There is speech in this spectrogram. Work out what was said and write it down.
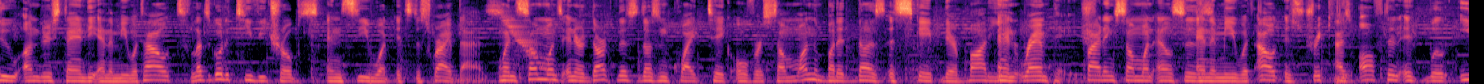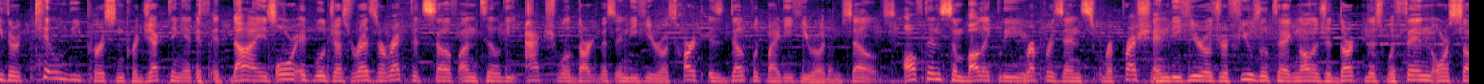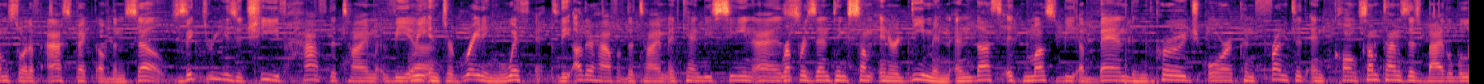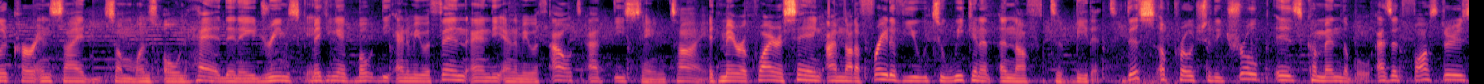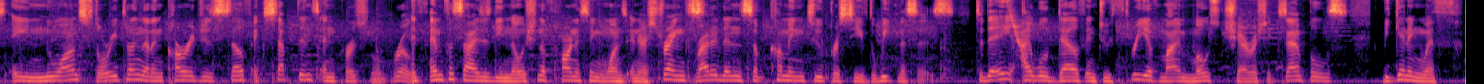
To understand the enemy without, let's go to TV tropes and see what it's described as. When someone's inner darkness doesn't quite take over someone, but it does escape their body and rampage. Fighting someone else's enemy without is tricky, as often it will either kill the person projecting it if it dies, or it will just resurrect itself until the actual darkness in the hero's heart is dealt with by the hero themselves. Often symbolically represents repression and the hero's refusal to acknowledge the darkness within or some sort of aspect of themselves. Victory is achieved half the time via reintegrating with it. The other half of the time it can be seen as representing some inner demon and thus it must be abandoned, purged, or confronted and conquered. Sometimes this battle will occur inside someone's own head in a dreamscape, making it both the enemy within and the enemy without at the same time. It may require saying I'm not afraid of you to weaken it enough to beat it. This approach to the trope is commendable as it fosters a nuanced storytelling that encourages self-acceptance and personal growth. It emphasizes the notion of harnessing one's inner strengths rather than succumbing to perceived weaknesses. Today, I will delve into three of my most cherished examples, beginning with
